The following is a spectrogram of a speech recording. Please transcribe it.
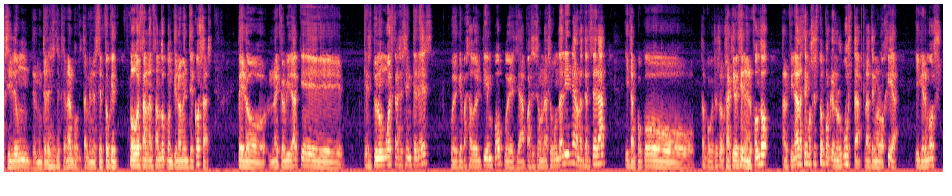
así de un, de un interés excepcional, porque también es cierto que todos están lanzando continuamente cosas, pero no hay que olvidar que, que si tú no muestras ese interés, puede que pasado el tiempo, pues ya pases a una segunda línea, a una tercera, y tampoco, tampoco es eso. O sea, quiero decir, en el fondo, al final hacemos esto porque nos gusta la tecnología y queremos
